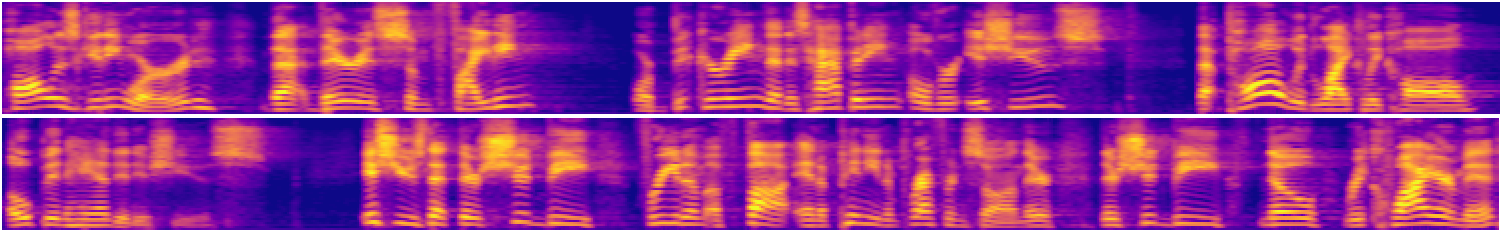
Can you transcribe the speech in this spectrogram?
Paul is getting word that there is some fighting or bickering that is happening over issues that Paul would likely call open handed issues issues that there should be freedom of thought and opinion and preference on. There, there should be no requirement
